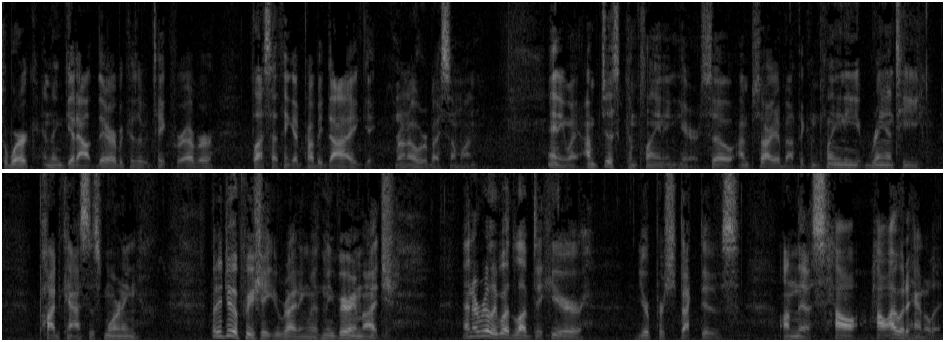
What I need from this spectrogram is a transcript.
to work and then get out there because it would take forever. Plus, I think I'd probably die, get run over by someone. Anyway, I'm just complaining here. So I'm sorry about the complainy, ranty podcast this morning. But I do appreciate you writing with me very much. And I really would love to hear your perspectives on this, how, how I would have handled it.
